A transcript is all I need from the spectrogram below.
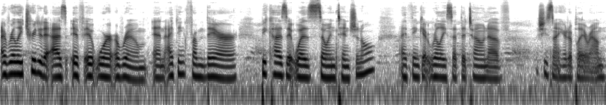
I really treated it as if it were a room. And I think from there, because it was so intentional, I think it really set the tone of she's not here to play around.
